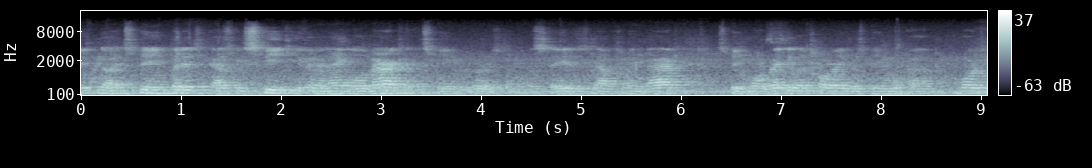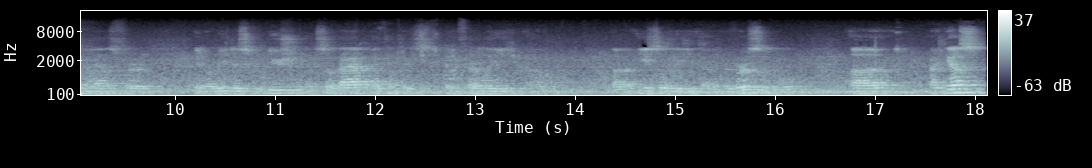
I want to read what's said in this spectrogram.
It, no, it's being, but it's, as we speak, even in Anglo-American, it's being reversed. I mean, the state is now coming back, being more regulatory, there's being uh, more demands for, you know, redistribution. And so that, I think, has been fairly um, uh, easily uh, reversible. Uh, I guess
